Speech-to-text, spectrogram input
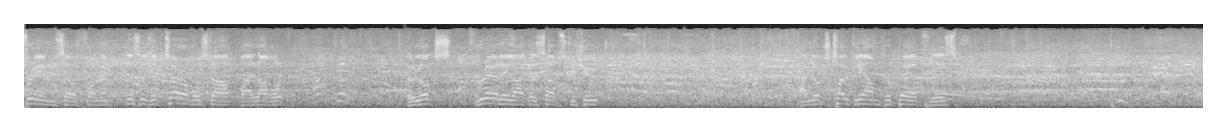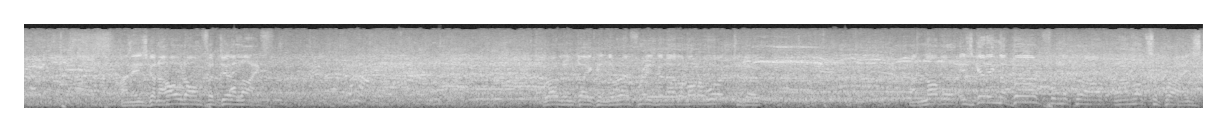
free himself from him. This is a terrible start by Lovell, who looks really like a substitute and looks totally unprepared for this. And he's going to hold on for dear life. Roland Dakin, the referee, is going to have a lot of work to do. And Lovell is getting the bird from the crowd, and I'm not surprised.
